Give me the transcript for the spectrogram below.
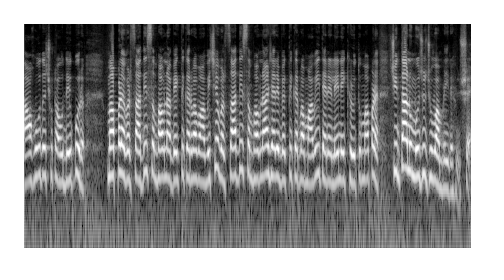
દાહોદ છોટાઉદેપુરમાં પણ વરસાદની સંભાવના વ્યક્ત કરવામાં આવી છે. વરસાદની સંભાવના જ્યારે વ્યક્ત કરવામાં આવી, તેને લઈને ખેડૂતોમાં પણ ચિંતાનું મોજું જોવા મળી રહ્યું છે.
